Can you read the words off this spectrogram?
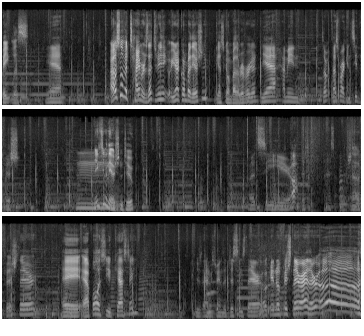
Baitless. Yeah, I also have a timer. Does that do anything? You're not going by the ocean? You guys going by the river again? yeah. I mean, that's where I can see the fish. You can see them in the ocean, too. Let's see here. Oh, there's a, that's not a fish. Not a fish there. Hey, Apple, I see you casting. Just between the distance there. Okay, no fish there either. Oh!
